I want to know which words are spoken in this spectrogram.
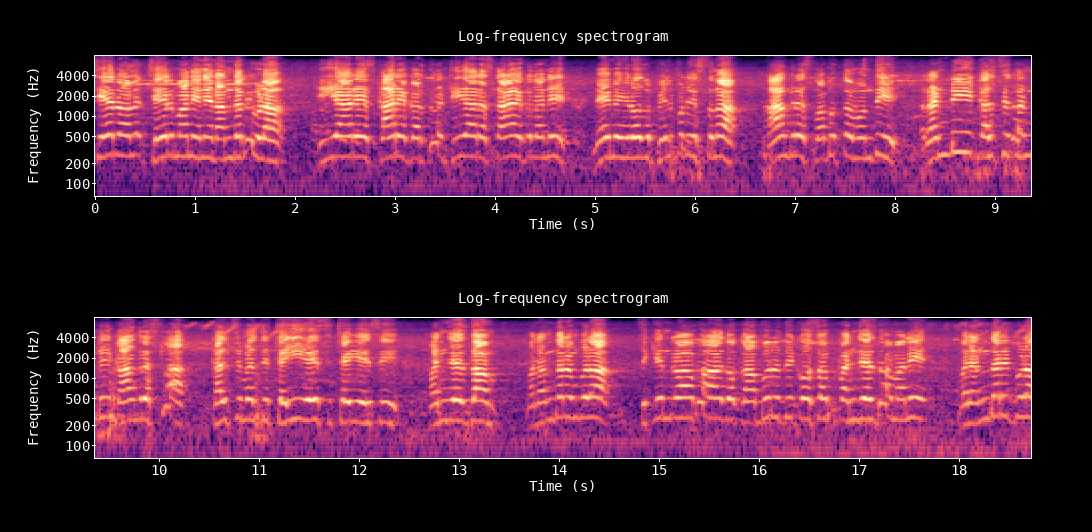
చేరాలి చేరమని నేను అందరినీ కూడా టీఆర్ఎస్ కార్యకర్తలు టీఆర్ఎస్ నాయకులని నేను ఈరోజు పిలుపునిస్తున్నా. కాంగ్రెస్ ప్రభుత్వం ఉంది. రండి కలిసి రండి. కాంగ్రెస్లా కలిసిమెలిసి చెయ్యి వేసి చెయ్యి వేసి పనిచేద్దాం. మనందరం కూడా సికింద్రాబాద్ ఒక అభివృద్ధి కోసం పనిచేద్దామని మరి అందరికి కూడా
